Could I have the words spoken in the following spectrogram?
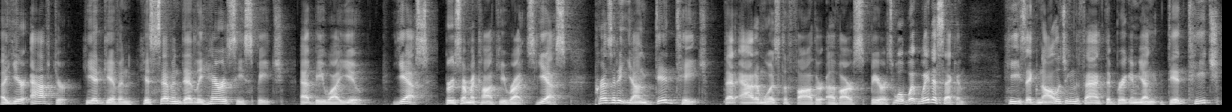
a year after he had given his Seven Deadly Heresies speech at BYU. Yes, Bruce R. McConkie writes, yes, President Young did teach that Adam was the father of our spirits. Well, wait, wait a second. He's acknowledging the fact that Brigham Young did teach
